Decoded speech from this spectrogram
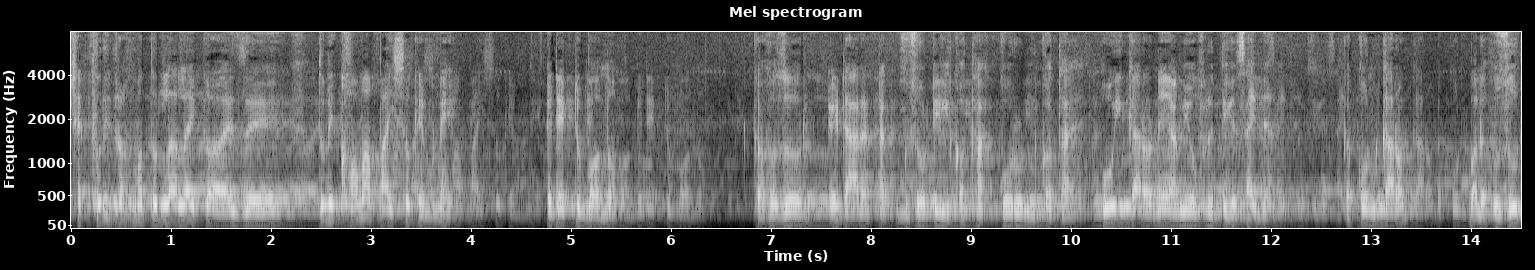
শেখ ফরিদ রহমতুল্লাহ কয় যে, তুমি ক্ষমা পাইছো কেমনে? এটা একটু বলো। হুজুর, এটা আর একটা জটিল কথা, করুণ কথা। ওই কারণে আমি উপরের দিকে চাই না। কোন কারণ? বলে, হুজুর,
